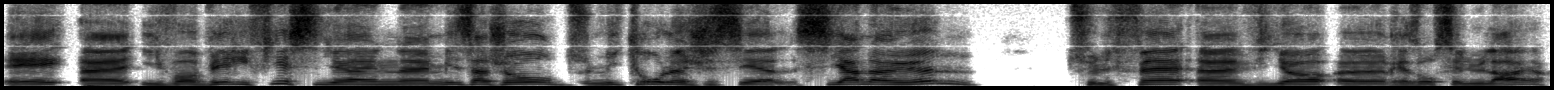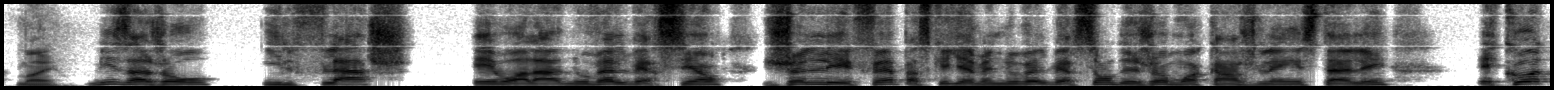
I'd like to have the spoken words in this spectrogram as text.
et euh, il va vérifier s'il y a une mise à jour du micro-logiciel. S'il y en a une, tu le fais euh, via euh, réseau cellulaire. Ouais. Mise à jour, il flash. Et voilà, nouvelle version. Je l'ai fait parce qu'il y avait une nouvelle version déjà, moi, quand je l'ai installé. Écoute,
